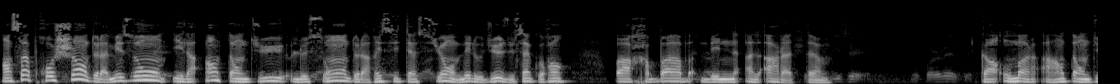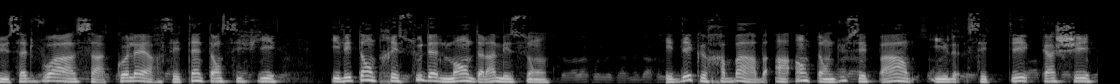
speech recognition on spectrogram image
En s'approchant de la maison, il a entendu le son de la récitation mélodieuse du Saint-Coran par Bab bin al-Arat. Quand Omar a entendu cette voix, sa colère s'est intensifiée. Il est entré soudainement dans la maison. Et dès que Khabab a entendu ses pas, il s'était caché.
